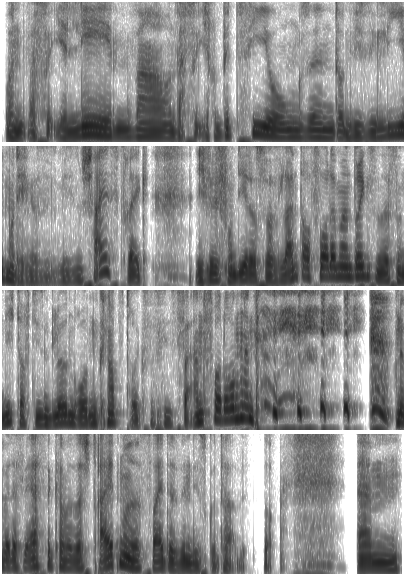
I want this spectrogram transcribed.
und was so ihr Leben war und was so ihre Beziehungen sind und wie sie lieben. Und ich denke, das ist ein Scheißdreck. Ich will von dir, dass du das Land auf Vordermann bringst und dass du nicht auf diesen blöden roten Knopf drückst. Das sind zwei Anforderungen an dich. Und über das erste können wir das streiten und das zweite ist indiskutabel. So. Ähm,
